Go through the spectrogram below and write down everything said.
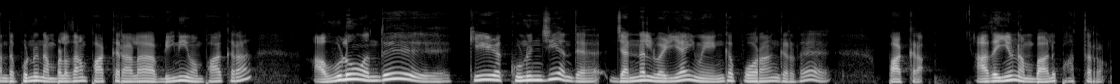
அந்த பொண்ணு நம்மளை தான் பார்க்குறாளா அப்படின்னு இவன் பார்க்குறான். அவளும் வந்து கீழே குனிஞ்சு அந்த ஜன்னல் வழியாக இவன் எங்கே போகிறாங்கிறத பார்க்குறான். அதையும் நம்ம ஆள் பார்த்துட்றான்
